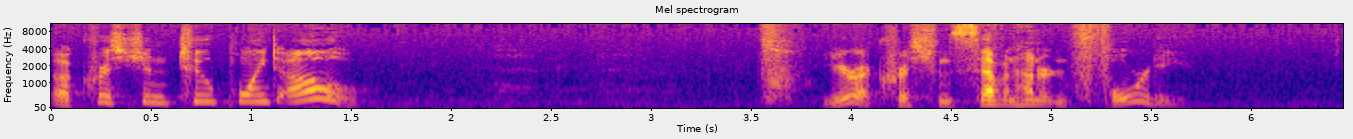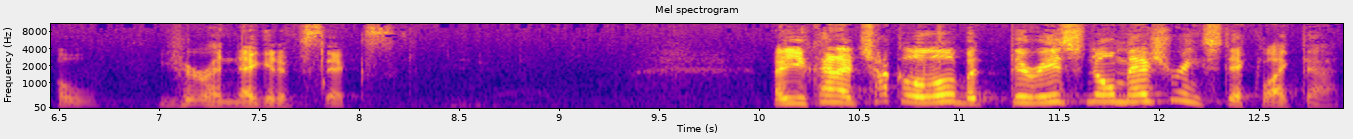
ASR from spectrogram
a Christian 2.0. You're a Christian 740. Oh, you're a negative six. Now you kind of chuckle a little, but there is no measuring stick like that.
